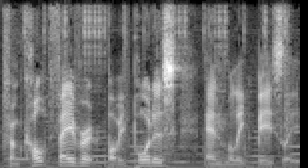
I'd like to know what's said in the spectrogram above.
from cult favorite Bobby Portis and Malik Beasley.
